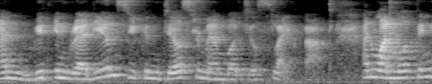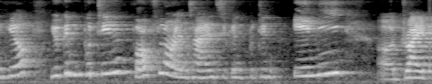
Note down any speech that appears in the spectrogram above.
And with ingredients you can just remember just like that and one more thing here you can put in for florentines you can put in any uh, dried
